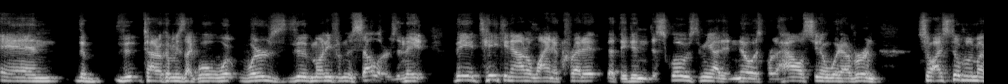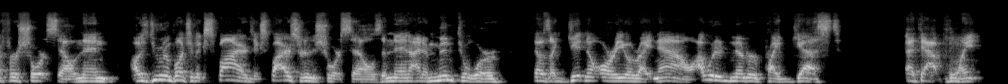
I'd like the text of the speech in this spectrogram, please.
and the, the title company's like, "Well, wh- where's the money from the sellers?" And they they had taken out a line of credit that they didn't disclose to me. I didn't know as part of the house, you know, whatever. And so I still did my first short sale. And then I was doing a bunch of expires. Expires turned into short sales. And then I had a mentor that was like getting an REO right now. I would have never probably guessed at that point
